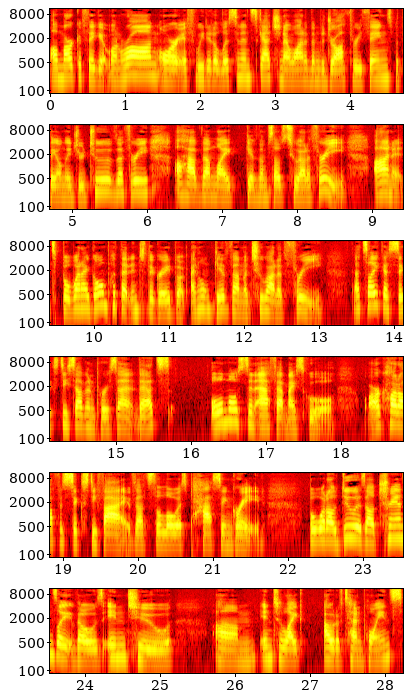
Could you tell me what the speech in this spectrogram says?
I'll mark if they get one wrong, or if we did a listen and sketch and I wanted them to draw three things, but they only drew two of the three, I'll have them like give themselves two out of three on it. But when I go and put that into the grade book, I don't give them a two out of three. That's like a 67%. That's almost an F at my school. Our cutoff is 65. That's the lowest passing grade. But what I'll do is I'll translate those into um, into like out of 10 points.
